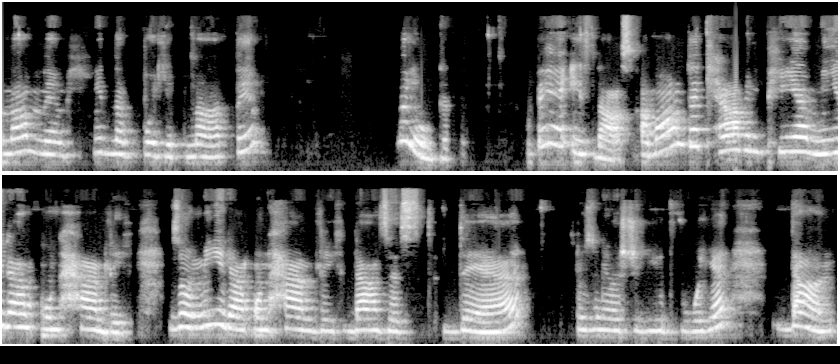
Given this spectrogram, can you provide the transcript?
нам необхідно поєднати малюнки. Wer ist das? Amanda, Kevin, Pia, Miriam und Heinrich. So, Miriam und Heinrich, das ist der. Зрозуміло, що їх двоє. Dann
